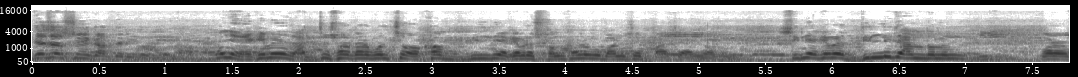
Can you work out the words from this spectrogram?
দেশের সঙ্গে গাদ্দারি করব। একেবারে রাজ্য সরকার বলছে অখাপ বিল দিয়ে একেবারে সংখ্যালঘু মানুষের পাশে আসবে তিনি একেবারে দিল্লিতে আন্দোলন করার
